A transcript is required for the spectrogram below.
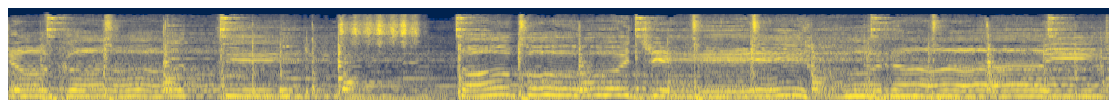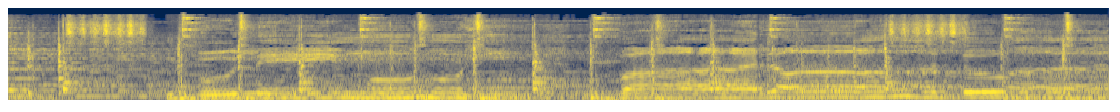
জগতে তব যে হরাই বলে মোহি বার দুয়ার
